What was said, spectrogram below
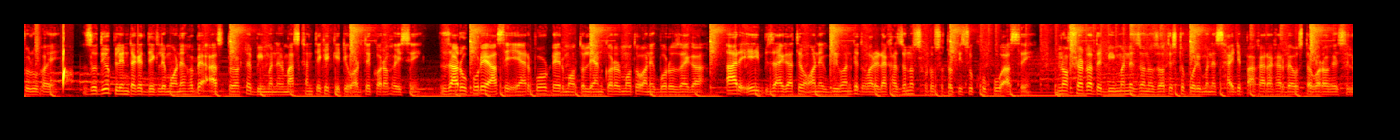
শুরু হয়। যদিও প্লেনটাকে দেখলে মনে হবে আস্ত একটা বিমানের মাঝখান থেকে কেটে অর্ধেক করা হয়েছে। যার উপরে আছে এয়ারপোর্টের মতো ল্যান্ড করার মতো অনেক বড় জায়গা। আর এই জায়গাতে অনেক বিমানকে ধরে রাখার জন্য ছোট ছোট কিছু খুপু আছে। নকশাটাতে বিমানের জন্য যথেষ্ট পরিমাণে সাইডে পাকা রাখার ব্যবস্থা করা হয়েছিল,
